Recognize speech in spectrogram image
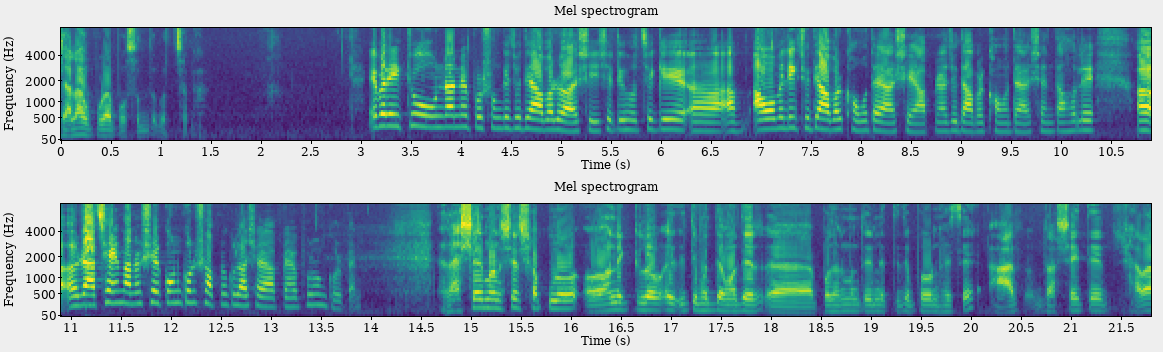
জ্বালাও পোড়া পছন্দ করছে না। এবারে একটু উন্নয়নের প্রসঙ্গে যদি আবারও আসি, সেটি হচ্ছে গিয়ে আওয়ামী লীগ যদি আবার ক্ষমতায় আসে, আপনারা যদি আবার ক্ষমতায় আসেন, তাহলে রাজশাহীর মানুষের কোন কোন স্বপ্নগুলো আসলে আপনারা পূরণ করবেন? রাজশাহীর মানুষের স্বপ্ন, অনেকগুলো ইতিমধ্যে আমাদের প্রধানমন্ত্রীর নেতৃত্বে পূরণ হয়েছে। আর রাজশাহীতে সারা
